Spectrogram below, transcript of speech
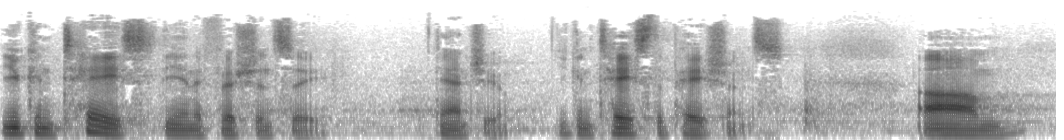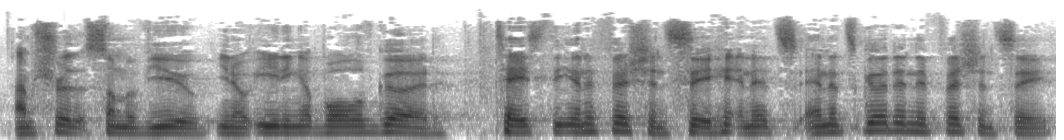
you can taste the inefficiency, can't you? You can taste the patience. Um, I'm sure that some of you, you know, eating a bowl of good, taste the inefficiency, and it's and it's good inefficiency.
